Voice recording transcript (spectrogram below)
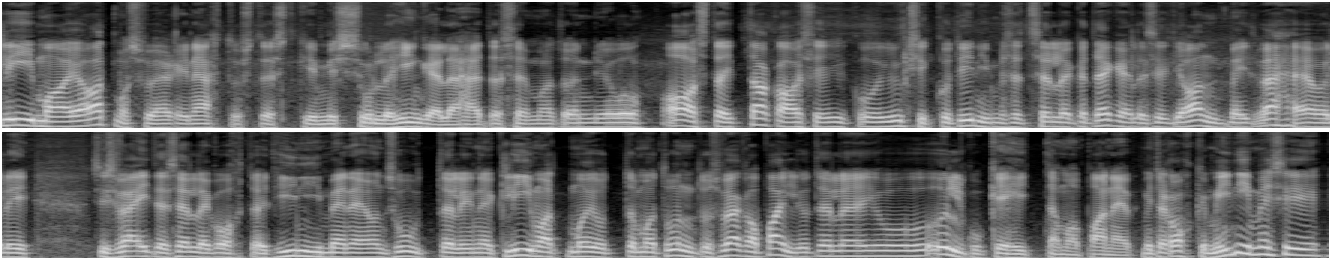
kliima ja atmosfääri nähtustestki, mis sulle hingelähedasemad, on ju aastaid tagasi, kui üksikud inimesed sellega tegelesid ja andmeid vähe oli siis väide selle kohta, et inimene on suuteline kliimat mõjutama, tundus väga paljudele ju õlgu kehitama panev. mida rohkem inimesi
